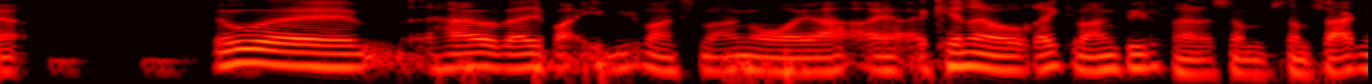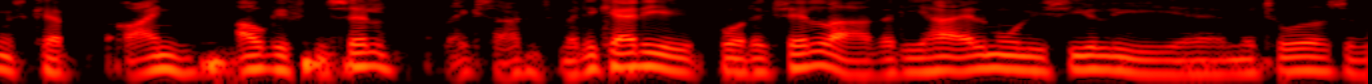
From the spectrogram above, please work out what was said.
ja. Nu øh, har jeg jo været i bilbranchen mange år, og jeg, jeg, jeg kender jo rigtig mange bilforhandlere, som, som sagtens kan regne afgiften selv. Eller ikke sagtens, men det kan de på et Excel-ark, og de har alle mulige sirlige øh, metoder osv.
